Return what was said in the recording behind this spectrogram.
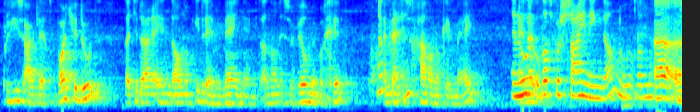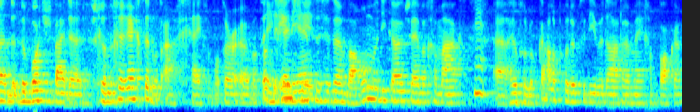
precies uitlegt wat je doet, dat je daarin dan ook iedereen meeneemt. En dan is er veel meer begrip. En mensen gaan dan ook in mee. En hoe, en wat voor signing dan? Hoe, wat moet Eh, eh, de, de bordjes bij de verschillende gerechten. Er wordt aangegeven wat, er, eh, wat de Wat ingrediënten zit. zitten, waarom we die keuze hebben gemaakt. Hm. Heel veel lokale producten die we daar mee gaan pakken.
